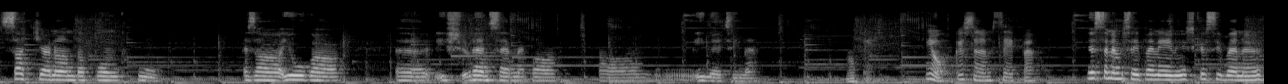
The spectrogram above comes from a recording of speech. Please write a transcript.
satyananda.hu. Ez a joga is rendszernek a, a e-mail címe. Oké. Okay. Jó, köszönöm szépen. Köszönöm szépen én is, köszi Benő.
